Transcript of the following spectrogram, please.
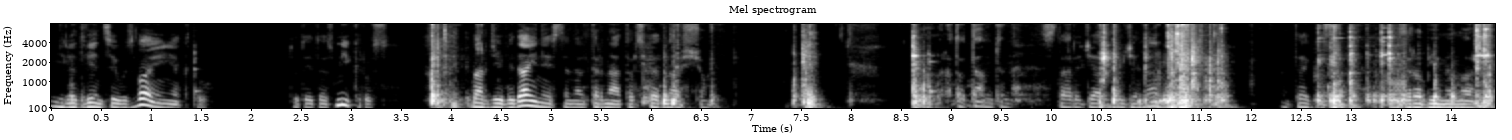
Ile więcej uzwojeń jak tu. Tutaj to jest mikrus. Bardziej wydajny jest ten alternator z pewnością. Dobra, to tamten stary dziad pójdzie na dół. A tego zro zrobimy może.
